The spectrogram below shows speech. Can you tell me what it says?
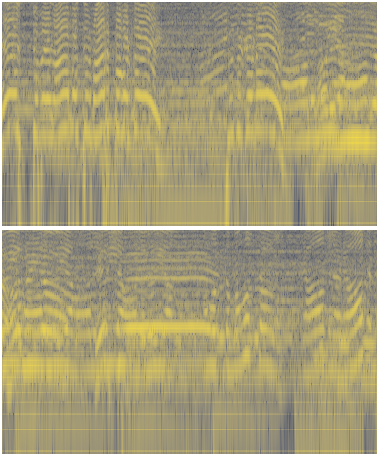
യേശുവിന്റെ നാമത്തിൽ മാറിപ്പോകട്ടെ ശ്രുതിക്കട്ടെ hallelujah, hallelujah, hallelujah, hallelujah. Hallelujah, യേശുവേ. ഹല്ലേലൂയ. മഹത്വം, മഹത്വം. ആരാധന, ആരാധന.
